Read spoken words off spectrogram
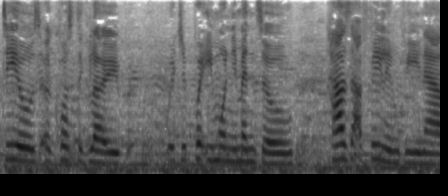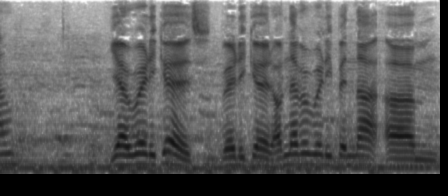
deals across the globe, which are pretty monumental. How's that feeling for you now? Yeah, really good, really good. I've never really been that um,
